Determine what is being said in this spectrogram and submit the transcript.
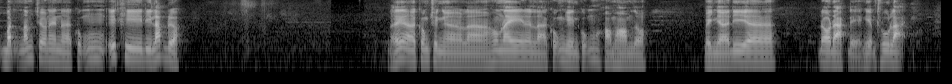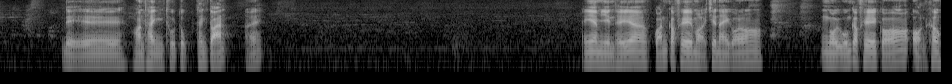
bận lắm cho nên là cũng ít khi đi lắp được. Đấy ờ, công trình ờ, là hôm nay là cũng nhìn cũng hòm hòm rồi. Mình đi đo đạc để nghiệm thu lại để hoàn thành thủ tục thanh toán. Đấy. Anh em nhìn thấy ờ, quán cà phê mở trên này có ngồi uống cà phê có ổn không?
